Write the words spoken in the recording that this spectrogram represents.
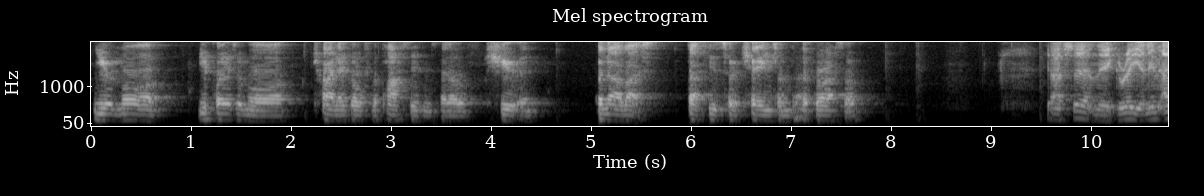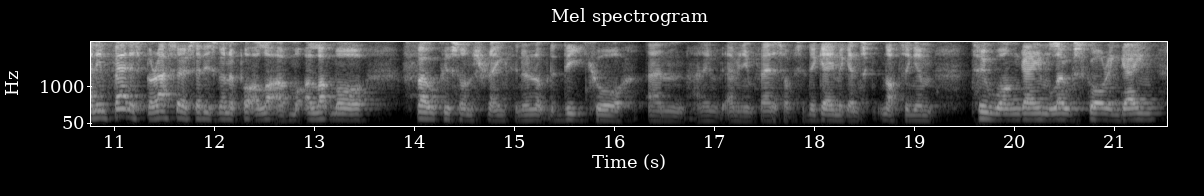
You're more your players were more trying to go for the passes instead of shooting. But now that's that seems to have changed under the Barrasso. Yeah, I certainly agree. And in, and in fairness, Barrasso said he's going to put a lot of a lot more focus on strengthening up the decor. And, and in, I mean, in fairness, obviously the game against Nottingham, two one game, low scoring game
